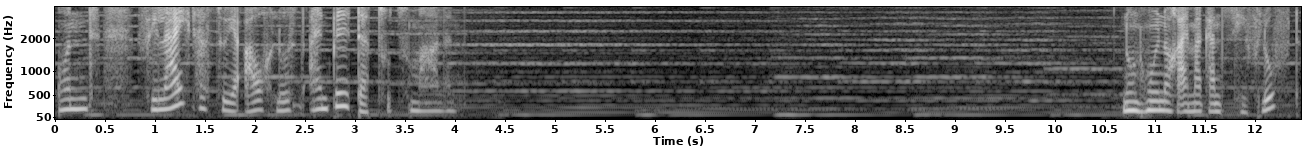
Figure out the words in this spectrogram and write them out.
Und vielleicht hast du ja auch Lust, ein Bild dazu zu malen. Nun hol noch einmal ganz tief Luft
